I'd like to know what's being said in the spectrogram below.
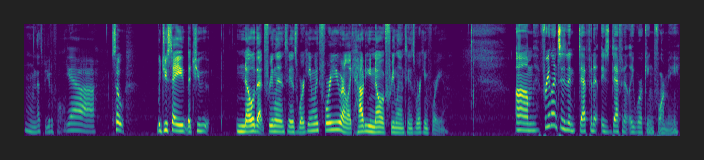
Hmm, that's beautiful. Yeah. So, would you say that you know that freelancing is working with for you, or like how do you know if freelancing is working for you? Um, freelancing is definite is definitely working for me,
